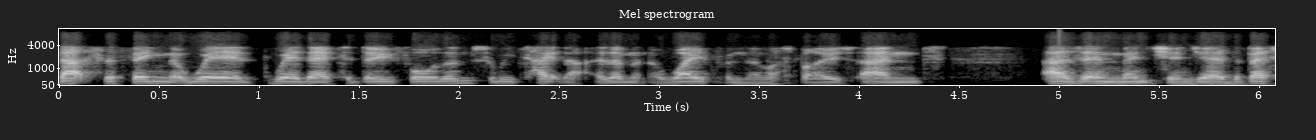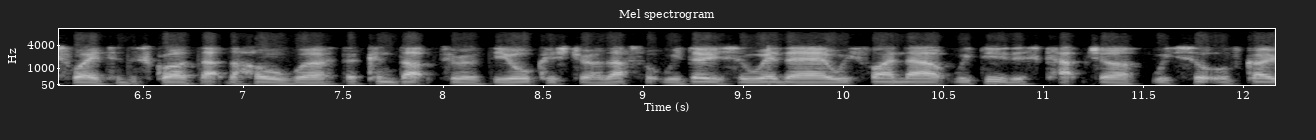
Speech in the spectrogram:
that's the thing that we're we're there to do for them. So we take that element away from them, I suppose, and as Em mentioned, yeah, the best way to describe that, the whole uh, the conductor of the orchestra, that's what we do. So we're there, we find out, we do this capture, we sort of go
